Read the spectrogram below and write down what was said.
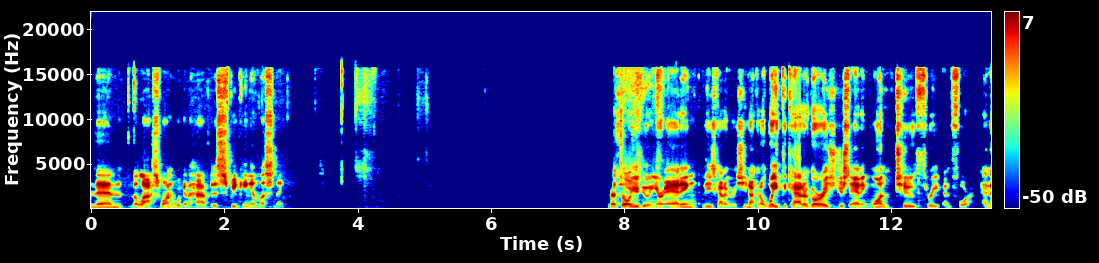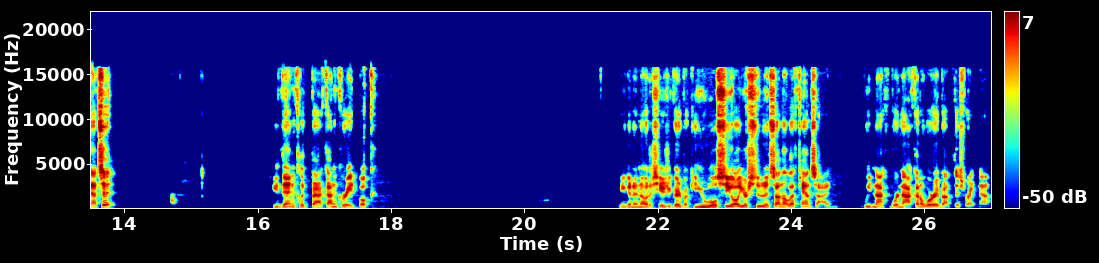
And then the last one we're going to have is speaking and listening. That's all you're doing. You're adding these categories. You're not going to weight the categories. You're just adding one, two, three, and four. And that's it. You then click back on Gradebook. You're going to notice here's your gradebook. You will see all your students on the left-hand side. We not, we're not going to worry about this right now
